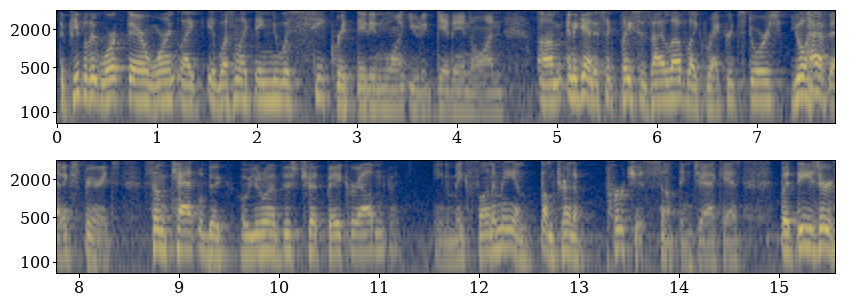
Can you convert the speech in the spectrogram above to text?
The people that worked there weren't like, it wasn't like they knew a secret they didn't want you to get in on. Um, and again, it's like places I love, like record stores. You'll have that experience. Some cat will be like, oh, you don't have this Chet Baker album? You're gonna make fun of me? I'm, I'm trying to purchase something, jackass. But these are,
